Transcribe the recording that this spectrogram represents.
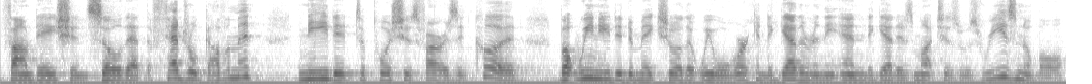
foundation so that the federal government needed to push as far as it could, but we needed to make sure that we were working together in the end to get as much as was reasonable,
